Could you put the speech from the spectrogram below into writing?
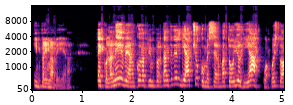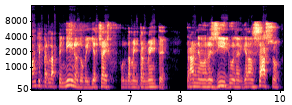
in primavera. Ecco, la neve è ancora più importante del ghiaccio come serbatoio di acqua, questo anche per l'Appennino, dove i ghiacciai fondamentalmente, tranne un residuo nel Gran Sasso,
